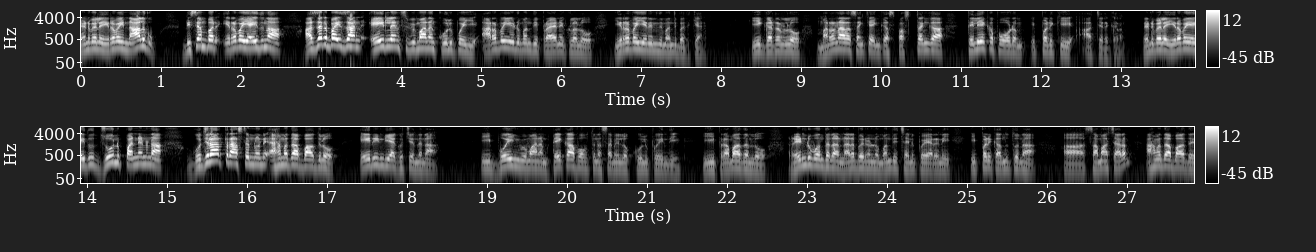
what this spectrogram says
రెండు వేల ఇరవై నాలుగు డిసెంబర్ ఇరవై ఐదున అజర్బైజాన్ ఎయిర్లైన్స్ విమానం కూలిపోయి అరవై ఏడు మంది ప్రయాణికులలో ఇరవై ఎనిమిది మంది బతికారు. ఈ ఘటనలో మరణాల సంఖ్య ఇంకా స్పష్టంగా తెలియకపోవడం ఇప్పటికీ ఆశ్చర్యకరం. రెండు వేల ఇరవై ఐదు జూన్ పన్నెండున గుజరాత్ రాష్ట్రంలోని అహ్మదాబాద్లో ఎయిర్ ఇండియాకు చెందిన ఈ బోయింగ్ విమానం టేకాఫ్ అవుతున్న సమయంలో కూలిపోయింది. ఈ ప్రమాదంలో రెండు వందల నలభై రెండు మంది చనిపోయారని ఇప్పటికి అందుతున్న సమాచారం. అహ్మదాబాద్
